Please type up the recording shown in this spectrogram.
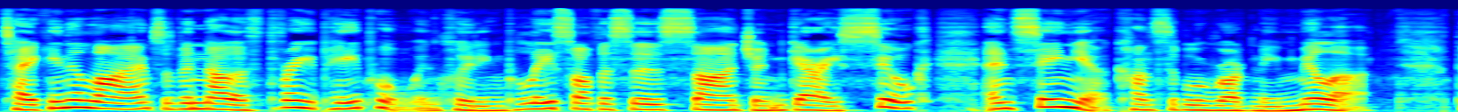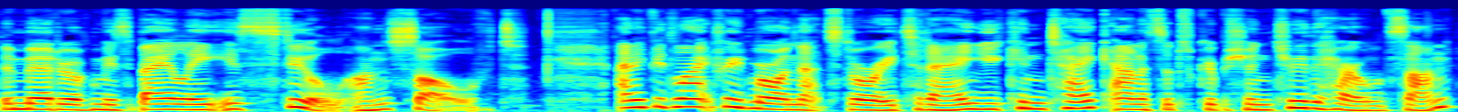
taking the lives of another three people, including police officers Sergeant Gary Silk and Senior Constable Rodney Miller. The murder of Miss Bailey is still unsolved. And if you'd like to read more on that story today, you can take out a subscription to the Herald Sun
